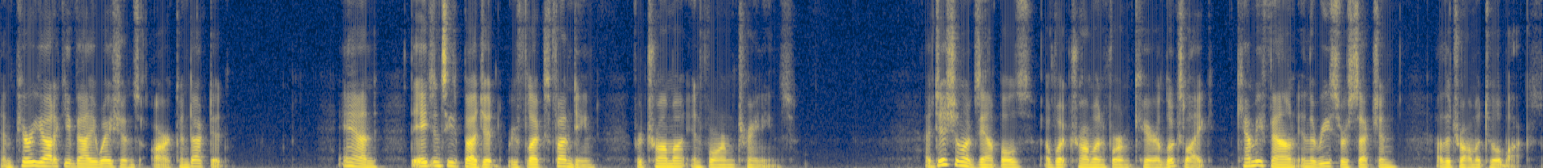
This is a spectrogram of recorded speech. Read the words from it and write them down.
and periodic evaluations are conducted. And the agency's budget reflects funding for trauma informed trainings. Additional examples of what trauma informed care looks like can be found in the resource section of the Trauma Toolbox.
